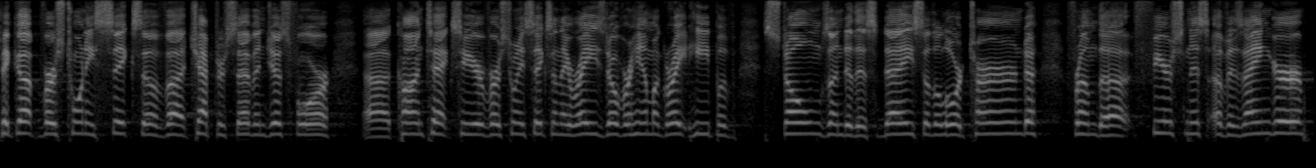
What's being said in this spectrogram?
Pick up verse 26 of uh, chapter 7 just for uh, context here. Verse 26 And they raised over him a great heap of stones unto this day. So the Lord turned from the fierceness of his anger,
